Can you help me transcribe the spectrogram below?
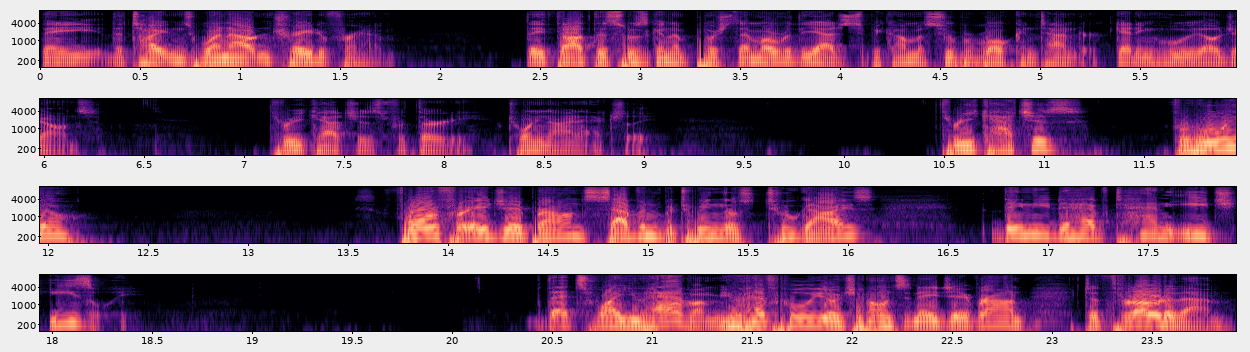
They the Titans went out and traded for him. They thought this was going to push them over the edge to become a Super Bowl contender, getting Julio Jones. Three catches for 30, 29 actually. Three catches for Julio? Four for AJ Brown, seven between those two guys. They need to have 10 each easily that's why you have them. You have Julio Jones and AJ Brown to throw to them.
